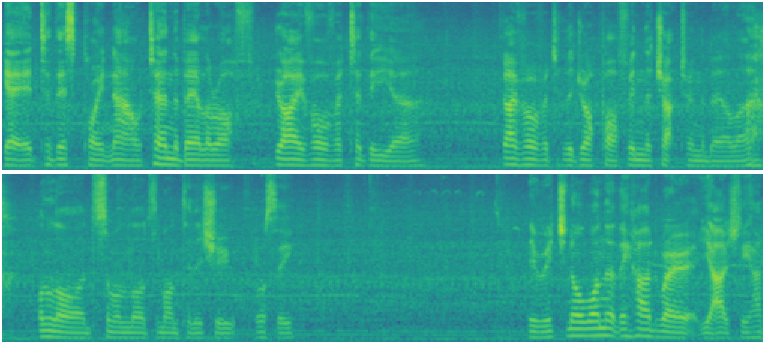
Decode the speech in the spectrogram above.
get it to this point now, turn the baler off, drive over to the uh, drive over to the drop off in the tractor and the baler, unload, someone loads them onto the chute. We'll see. The original one that they had where you actually had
